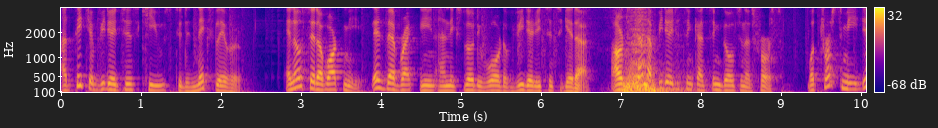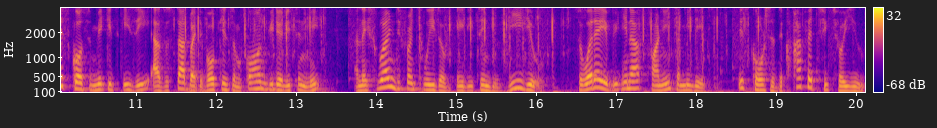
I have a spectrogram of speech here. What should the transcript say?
and take your video editing skills to the next level. Enough said about me, let's dive right in and explore the world of video editing together. I understand that video editing can seem daunting at first, but trust me, this course will make it easy as we start by debunking some common video editing myths and exploring different ways of editing the video. So whether you're a beginner or an intermediate, this course is the perfect fit for you,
